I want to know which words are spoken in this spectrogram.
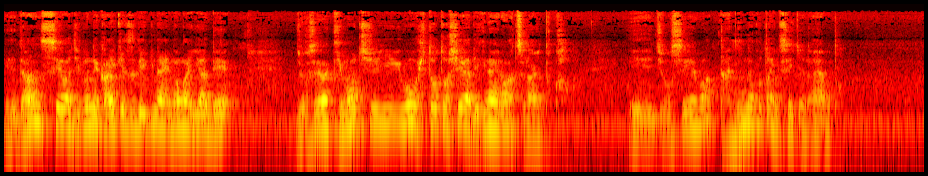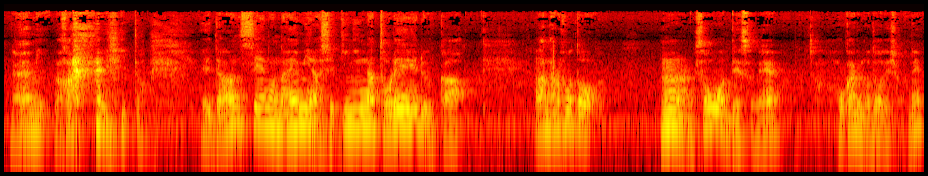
と。男性は自分で解決できないのが嫌で女性は気持ちを人とシェアできないのが辛いとか、女性は他人のことについて悩むと。悩みわからないと、男性の悩みは責任が取れるか。あなるほど。うんそうですね。他にもどうでしょうね。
